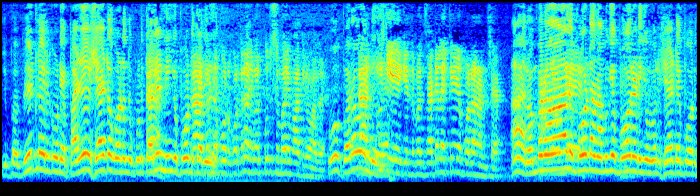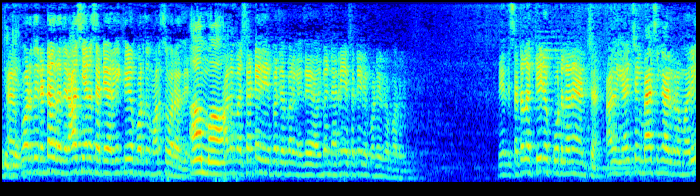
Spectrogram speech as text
இப்ப வீட்டுல இருக்கக்கூடிய பழைய ஷர்ட்டை கொண்டு வந்து கொடுத்தாலே நீங்க போட்டு வெளில போட்டு கொடுத்துறேன் அது மாதிரி புதுசு மாதிரி மாத்திடுவோம் அதை. ஓ பரவாயில்லையே. தூக்கி இந்த சட்டையில கீழே போடலாம்னு நினைச்சேன். ஆ ரொம்ப நாள் போட்டா நமக்கே போர் அடிக்கும் ஒரு ஷர்ட்டை போறதுக்கு போறது ரெண்டாவது அது ராசியான சட்டையா இருக்கு. கீழே போறதுக்கு மனசு வராது. ஆமா. அந்த மாதிரி சட்டை இது பாருங்க பாருங்க இது அது மாதிரி நிறைய சட்டை இது பண்ணிருக்கேன் பாருங்க. இந்த சட்டெல்லாம் கீழே போட்டலன்னு நினச்சேன். அது ஏச்சும் மேட்சிங்காக இருக்கிற மாதிரி.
